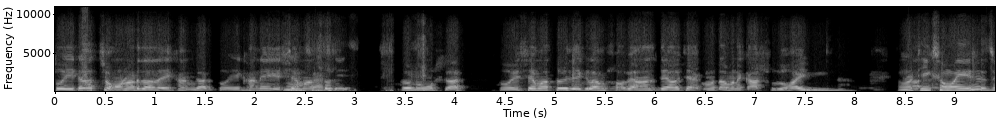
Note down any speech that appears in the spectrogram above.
তো এটা হচ্ছে অনার দাদা এখানকার। তো এখানে এসে। মাত্রই তো নমস্কার। তো এসে মাত্রই দেখলাম সবে আঁচ দেওয়া হচ্ছে এখনও তার মানে কাজ শুরু হয়নি। না। তোমরা ঠিক সময় এসেছ?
